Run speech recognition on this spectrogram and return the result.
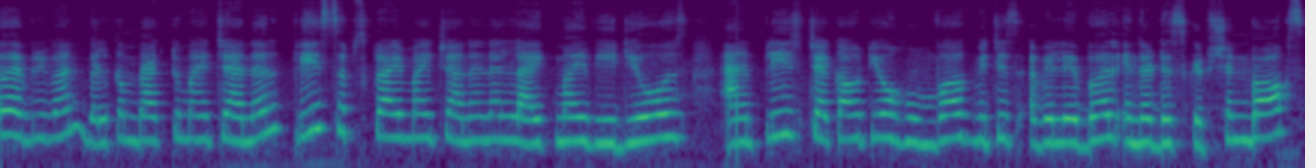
Hello everyone, welcome back to my channel. Please subscribe my channel and like my videos and please check out your homework which is available in the description box.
